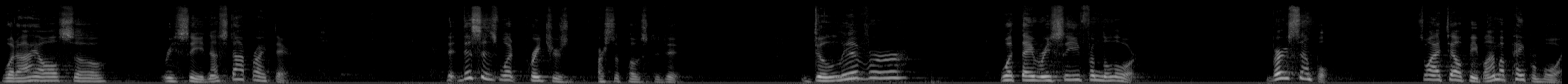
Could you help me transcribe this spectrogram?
what I also received. Now, stop right there. This is what preachers are supposed to do deliver what they receive from the Lord. Very simple. That's why I tell people I'm a paper boy,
